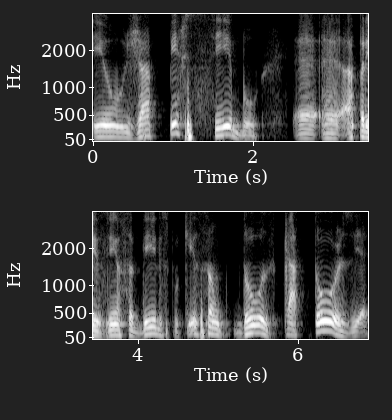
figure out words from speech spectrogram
eu já percebo é, é, a presença deles, porque são 12, 14,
